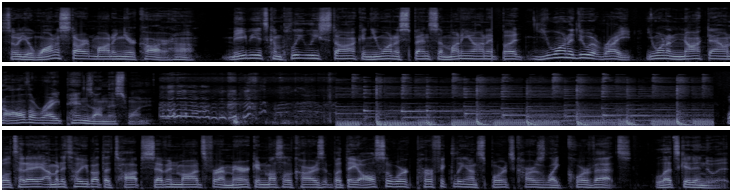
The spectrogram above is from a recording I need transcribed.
So you want to start modding your car, huh? Maybe it's completely stock and you want to spend some money on it, but you want to do it right. You want to knock down all the right pins on this one. Well, today I'm going to tell you about the top 7 mods for American muscle cars, but they also work perfectly on sports cars like Corvettes. Let's get into it.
